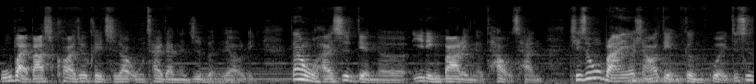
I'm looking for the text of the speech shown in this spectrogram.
五百八十块就可以吃到无菜单的日本料理，但我还是点了一零八零的套餐。其实我本来有想要点更贵，就是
